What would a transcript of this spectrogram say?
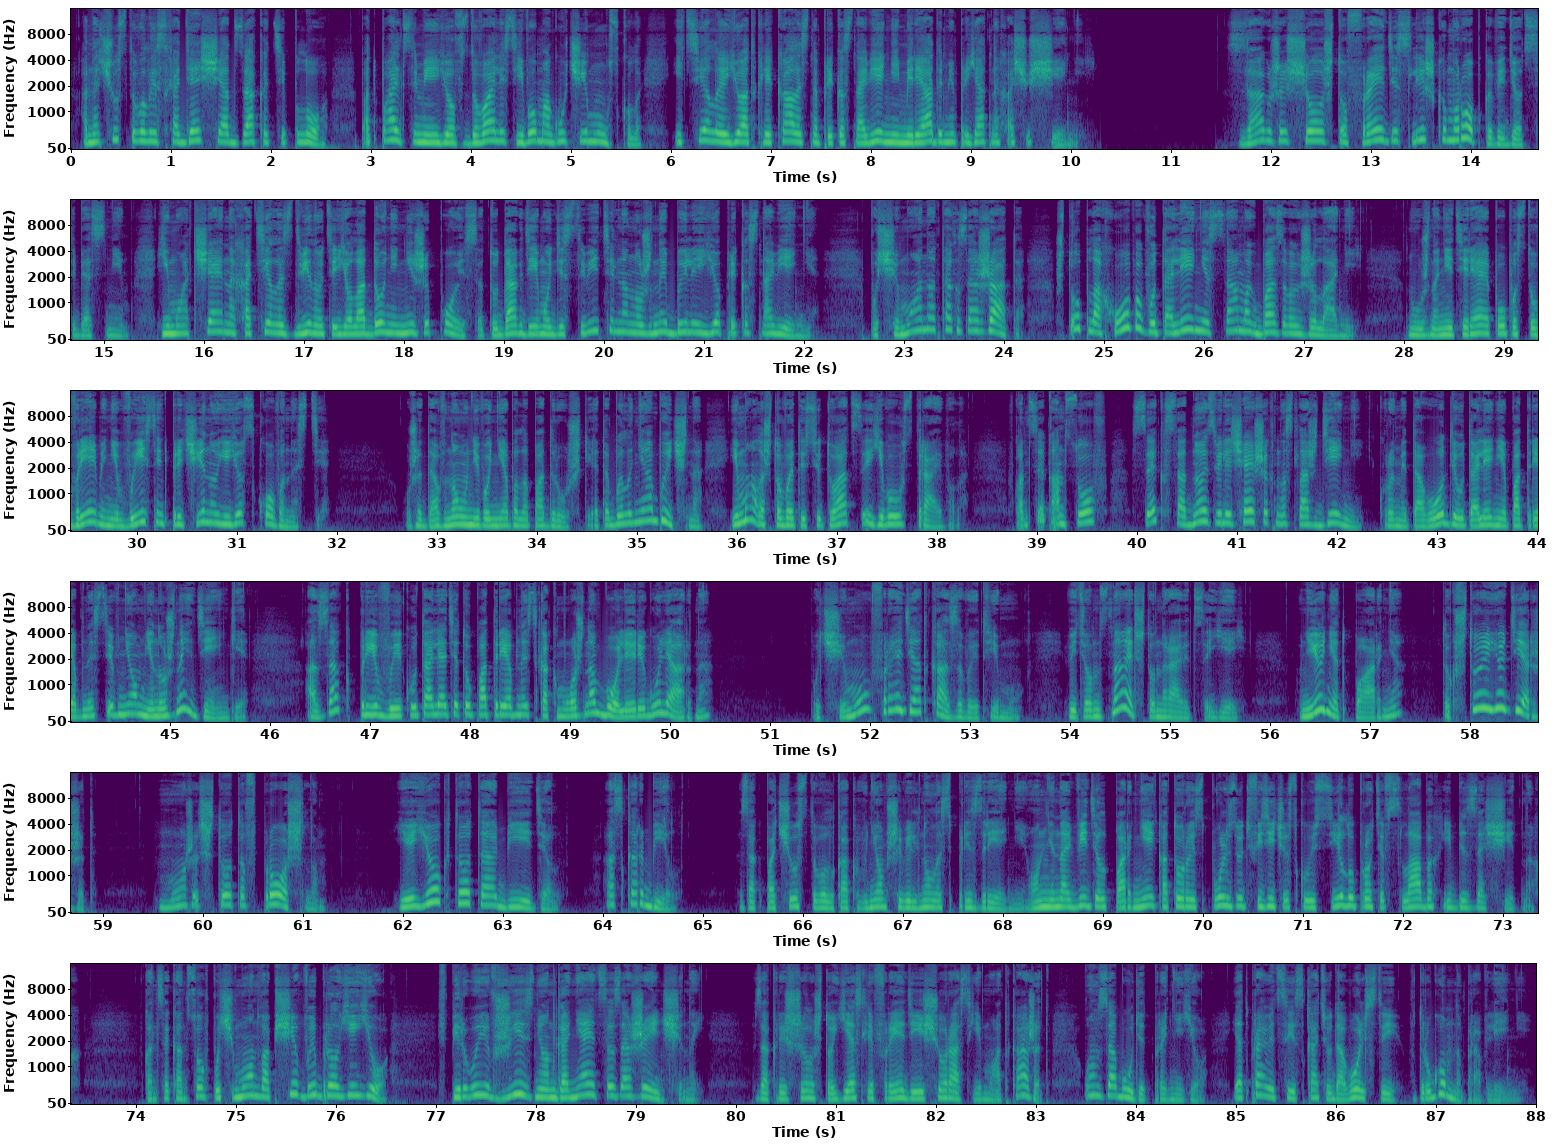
Она чувствовала исходящее от Зака тепло. Под пальцами ее вздувались его могучие мускулы, и тело ее откликалось на прикосновение мириадами приятных ощущений. Зак же счел, что Фредди слишком робко ведет себя с ним. Ему отчаянно хотелось двинуть ее ладони ниже пояса, туда, где ему действительно нужны были ее прикосновения. Почему она так зажата? Что плохого в утолении самых базовых желаний? Нужно, не теряя попусту времени, выяснить причину ее скованности. Уже давно у него не было подружки. Это было необычно, и мало что в этой ситуации его устраивало конце концов, секс – одно из величайших наслаждений. Кроме того, для утоления потребности в нем не нужны деньги. А Зак привык утолять эту потребность как можно более регулярно. Почему Фредди отказывает ему? Ведь он знает, что нравится ей. У нее нет парня. Так что ее держит? Может, что-то в прошлом. Ее кто-то обидел, оскорбил – Зак почувствовал, как в нем шевельнулось презрение. Он ненавидел парней, которые используют физическую силу против слабых и беззащитных. В конце концов, почему он вообще выбрал ее? Впервые в жизни он гоняется за женщиной. Зак решил, что если Фредди еще раз ему откажет, он забудет про нее и отправится искать удовольствий в другом направлении.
